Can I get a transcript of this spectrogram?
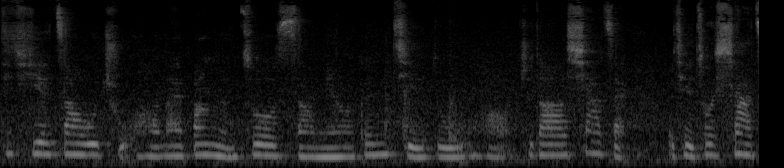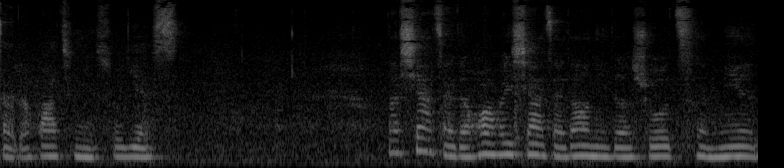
第七页造物主哈来帮你们做扫描跟解读，好，知道下载，而且做下载的话，请你说 yes。那下载的话，会下载到你的所有层面，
